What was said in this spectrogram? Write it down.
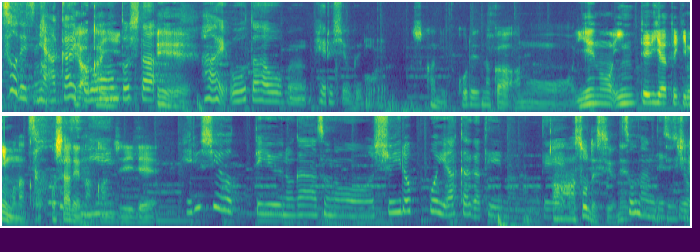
そうですね。赤いコロンとした、ええ、はい、ウォーターオーブンヘルシオグリエ確かに。これなんかあの家のインテリア的にもなんかおしゃれな感じで。ヘルシオっていうのがその朱色っぽい赤がテーマなので。ああそうですよね。そうなんですよ。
